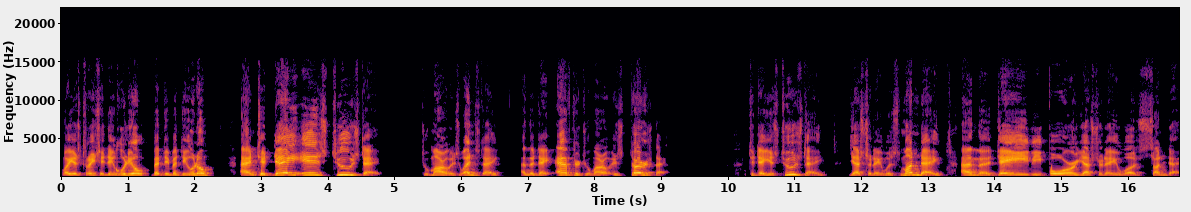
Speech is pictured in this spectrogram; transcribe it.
Hoy es 13 de julio, 2021. And today is Tuesday. Tomorrow is Wednesday, and the day after tomorrow is Thursday. Today is Tuesday. Yesterday was Monday, and the day before yesterday was Sunday.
